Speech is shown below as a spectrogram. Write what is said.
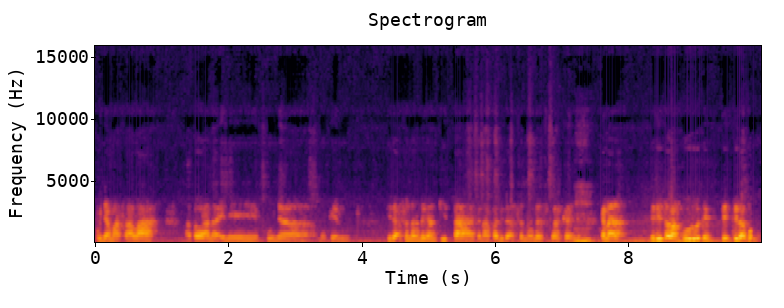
punya masalah atau anak ini punya mungkin tidak senang dengan kita, kenapa tidak senang dan sebagainya. Hmm. Karena jadi seorang guru itu tidak boleh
